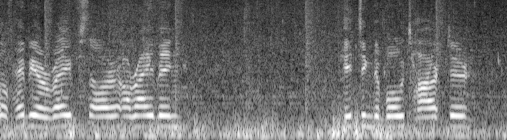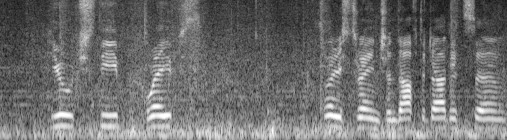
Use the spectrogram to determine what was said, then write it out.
of heavier waves are arriving, hitting the boat harder, huge steep waves. It's very strange, and after that it's um,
